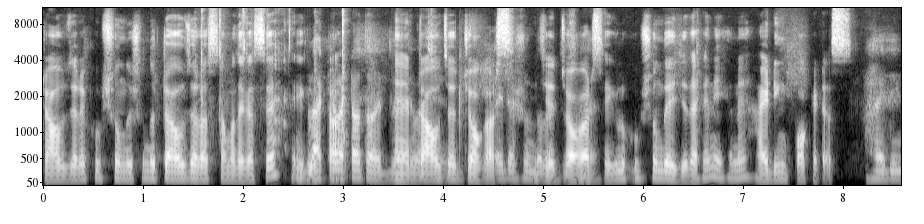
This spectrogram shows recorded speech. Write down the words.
ট্রাউজারে খুব সুন্দর সুন্দর ট্রাউজার আছে আমাদের কাছে। হ্যাঁ ট্রাউজার জগার্স এটা যে জগার্স হ্যাঁ। এগুলো খুব সুন্দর। এই যে দেখেন এখানে হাইডিং পকেট আছে। হাইডিং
